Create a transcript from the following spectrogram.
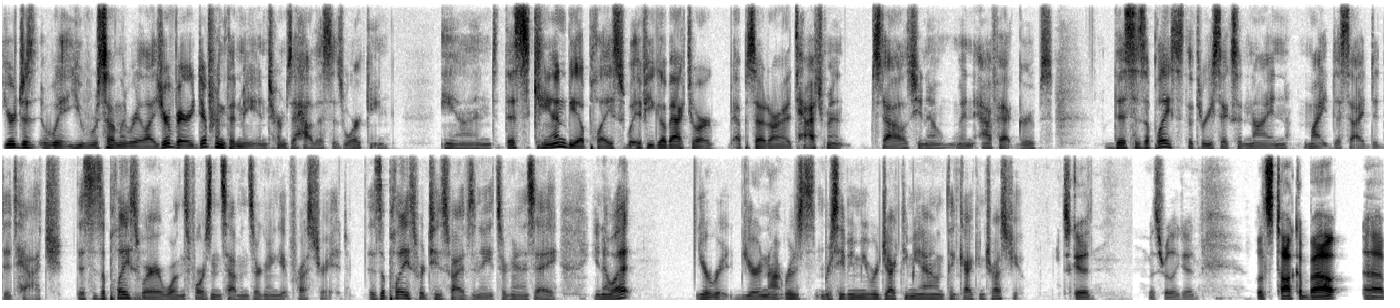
you're just, you suddenly realize you're very different than me in terms of how this is working. And this can be a place, if you go back to our episode on attachment styles, you know, when affect groups, this is a place the three, six, and nine might decide to detach. This is a place Mhm. where ones, fours, and sevens are going to get frustrated. There's a place where twos, fives, and eights are going to say, you know what? You're, re- you're not re- receiving me, rejecting me. I don't think I can trust you. It's good. That's really good. Let's talk about uh,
